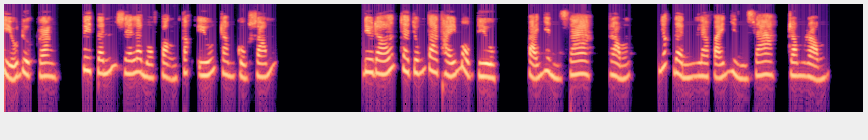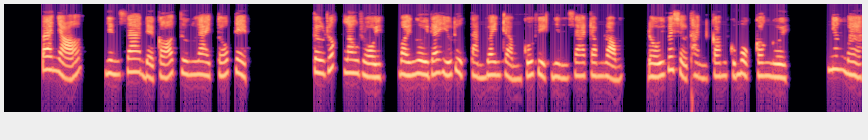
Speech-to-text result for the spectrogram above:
hiểu được rằng vi tính sẽ là một phần tất yếu trong cuộc sống. Điều đó cho chúng ta thấy một điều, phải nhìn xa, rộng, nhất định là phải nhìn xa, trong rộng. Ba nhỏ, nhìn xa để có tương lai tốt đẹp. Từ rất lâu rồi, mọi người đã hiểu được tầm quan trọng của việc nhìn xa trong rộng đối với sự thành công của một con người. Nhưng mà,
